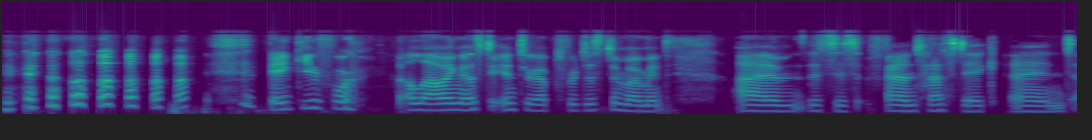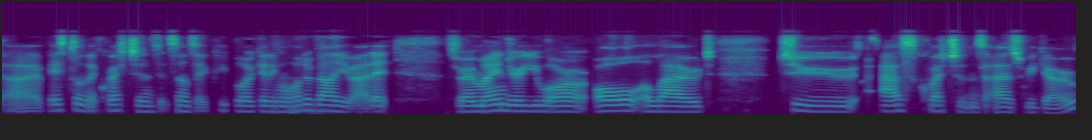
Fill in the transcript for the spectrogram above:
Thank you for allowing us to interrupt for just a moment. Um, this is fantastic, and uh, based on the questions, it sounds like people are getting a lot of value at it. As a reminder, you are all allowed to ask questions as we go.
